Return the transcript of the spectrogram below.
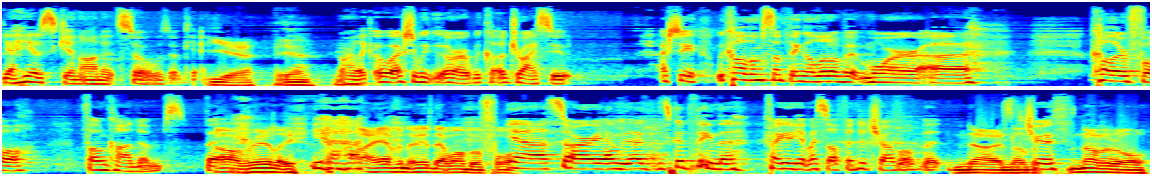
Yeah, he had a skin on it, so it was okay. yeah. Yeah. Or like, oh, actually, we or we call a dry suit. Actually, we call them something a little bit more uh, colorful. Phone condoms, but Oh, really? Yeah. I haven't heard that one before. yeah, sorry. I mean, it's a good thing to probably gonna get myself into trouble, but No, it's the not truth. not at all.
